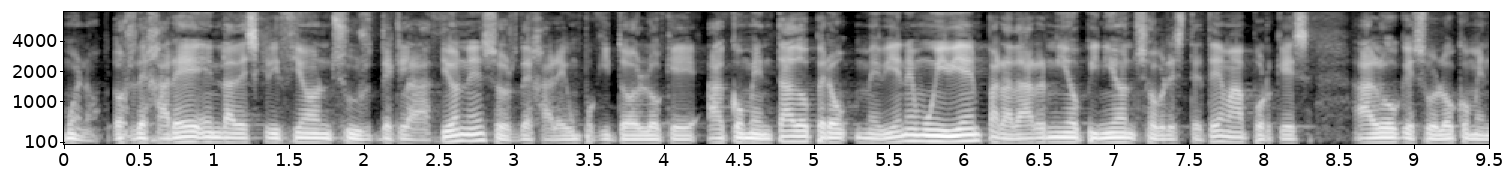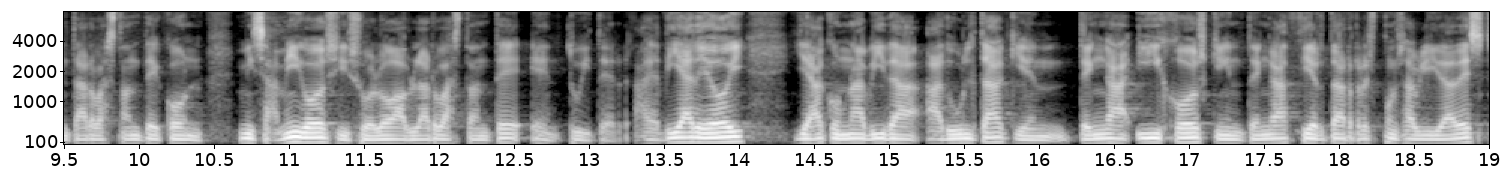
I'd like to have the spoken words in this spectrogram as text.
Bueno, os dejaré en la descripción sus declaraciones, os dejaré un poquito lo que ha comentado, pero me viene muy bien para dar mi opinión sobre este tema porque es algo que suelo comentar bastante con mis amigos y suelo hablar bastante en Twitter. A día de hoy, ya con una vida adulta, quien tenga hijos, quien tenga ciertas responsabilidades,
